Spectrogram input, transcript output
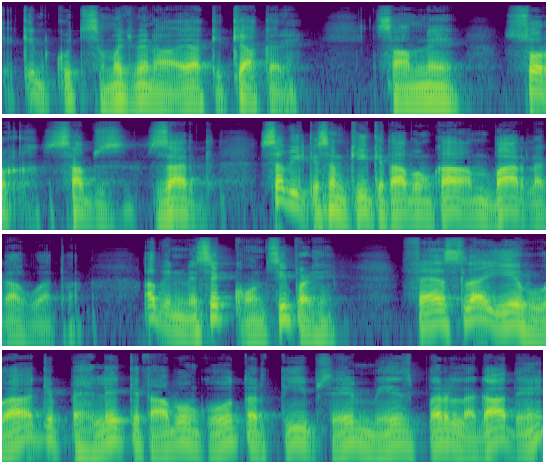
لیکن کچھ سمجھ میں نہ آیا کہ کیا کریں۔ سامنے سرخ، سبز، زرد، سبھی قسم کی کتابوں کا انبار لگا ہوا تھا۔ اب ان میں سے کون سی پڑھیں؟ فیصلہ یہ ہوا کہ پہلے کتابوں کو ترتیب سے میز پر لگا دیں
